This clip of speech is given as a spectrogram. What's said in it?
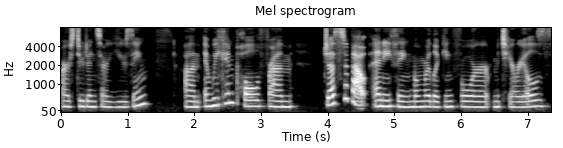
our students are using. Um, and we can pull from just about anything when we're looking for materials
